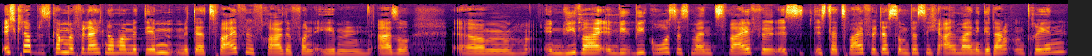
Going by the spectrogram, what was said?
ich glaube, das kann man vielleicht nochmal mit, mit der Zweifelfrage von eben. Also ähm, inwieweit, in wie, wie, groß ist mein Zweifel? Ist, ist der Zweifel das, um das sich all meine Gedanken drehen?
